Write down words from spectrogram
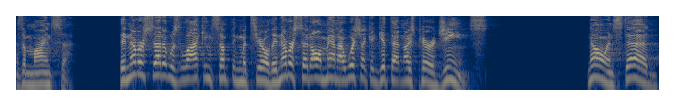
As a mindset. They never said it was lacking something material. They never said, oh man, I wish I could get that nice pair of jeans. No, instead,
